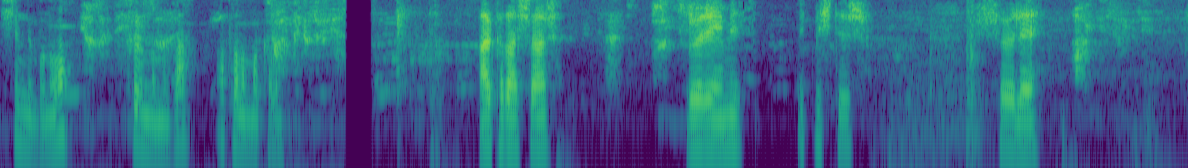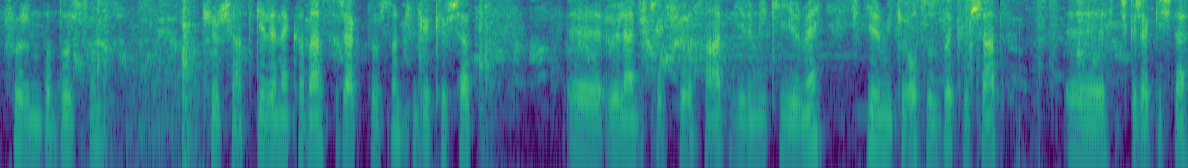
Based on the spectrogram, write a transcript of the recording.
Şimdi bunu fırınımıza atalım bakalım. Arkadaşlar böreğimiz bitmiştir. Şöyle fırında dursun. Kürşat gelene kadar sıcak dursun. Çünkü Kürşat e, öğlenci çalışıyor. Saat 22.20 22.30'da Kürşat e, çıkacak işten.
